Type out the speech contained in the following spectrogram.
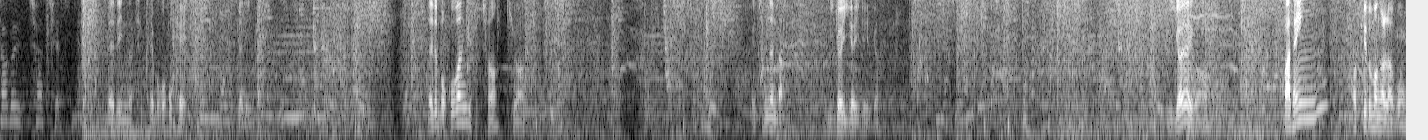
적을 처치했습니다. 레드 있나 체크해보고 오케이. 레드 있다. 레드 먹고 가는 게 좋죠 기왕. 이거 잡는다. 이겨 이겨 이겨 이겨. 이겨요 이거. 빠생 어떻게 도망가려고.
